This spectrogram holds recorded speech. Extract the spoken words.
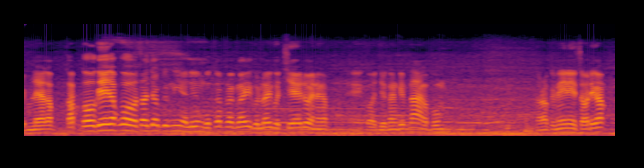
ต็มแล้วครับครับก็โอเคครับก็ถ้าชอบคลิปนี้อย่าลืมกดซับสไครต์กดไลค์กดแชร์ด้วยนะครับเอ่อก็เจอกันคลิปหน้าครับผมสำหรับคลิปนี้นี่สวัสดีครับ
